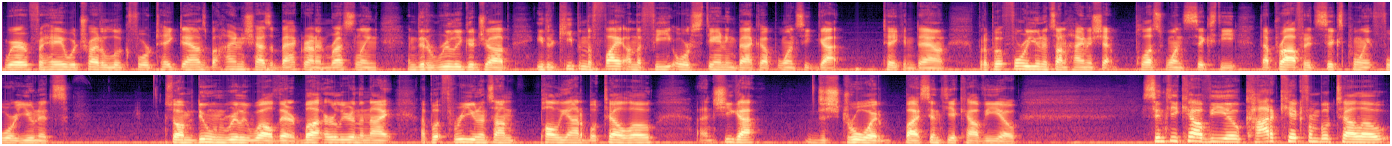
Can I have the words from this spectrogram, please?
where Ferreira would try to look for takedowns, but Heinisch has a background in wrestling and did a really good job either keeping the fight on the feet or standing back up once he got taken down. But I put four units on Heinisch at plus 160. That profited 6.4 units. So I'm doing really well there. But earlier in the night, I put three units on Poliana Botelho, and she got destroyed by Cynthia Calvillo. Cynthia Calvillo caught a kick from Botelho,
